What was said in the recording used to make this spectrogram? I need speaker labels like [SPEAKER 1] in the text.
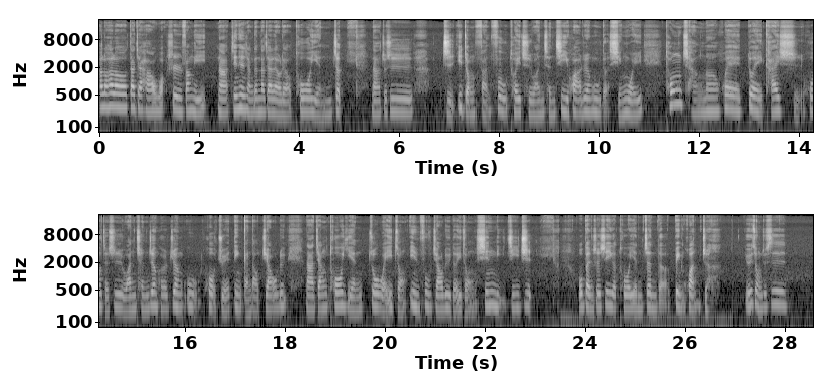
[SPEAKER 1] Hello Hello，大家好，我是方黎。那今天想跟大家聊聊拖延症，那就是指一种反复推迟完成计划任务的行为。通常呢，会对开始或者是完成任何任务或决定感到焦虑。那将拖延作为一种应付焦虑的一种心理机制。我本身是一个拖延症的病患者，有一种就是。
